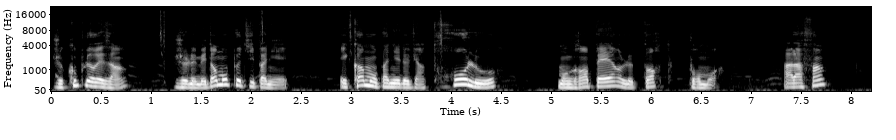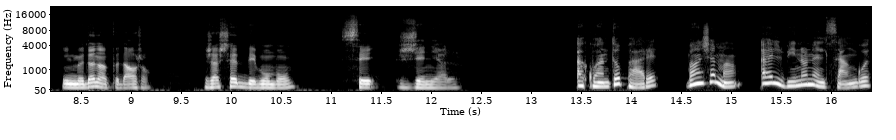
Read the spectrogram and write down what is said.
Je coupe le raisin, je le mets dans mon petit panier, et quand mon panier devient trop lourd, mon grand-père le porte pour moi. À la fin, il me donne un peu d'argent. J'achète des bonbons, c'est génial. A quanto pare, Benjamin ha il vino nel sangue.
